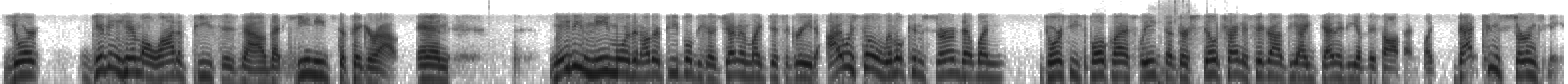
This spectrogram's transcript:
you're giving him a lot of pieces now that he needs to figure out. And maybe me more than other people because Jen and Mike disagreed. I was still a little concerned that when Dorsey spoke last week that they're still trying to figure out the identity of this offense. Like that concerns me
